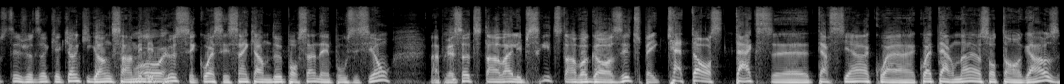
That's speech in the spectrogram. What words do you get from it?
sais, Je veux dire, quelqu'un qui gagne 100 000 Ouais, et ouais. plus, c'est quoi? C'est 52% d'imposition. Après ça, tu t'en vas à l'épicerie, tu t'en vas gazer, tu payes 14 taxes euh, tertiaires, qua- quaternaires sur ton gaz.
